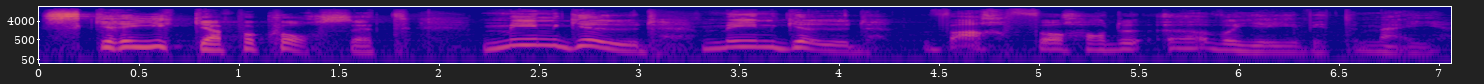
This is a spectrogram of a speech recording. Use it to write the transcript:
skrika på korset, min Gud, min Gud, varför har du övergivit mig?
